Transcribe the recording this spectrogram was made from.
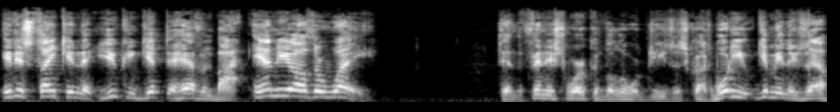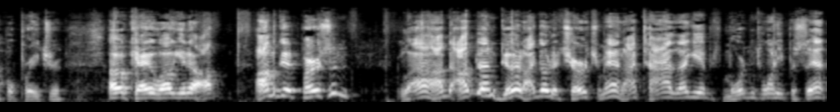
It is thinking that you can get to heaven by any other way than the finished work of the Lord Jesus Christ. What do you give me an example, preacher? Okay, well, you know, I'm, a good person. I've, done good. I go to church, man. I tithe. I give more than 20%.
